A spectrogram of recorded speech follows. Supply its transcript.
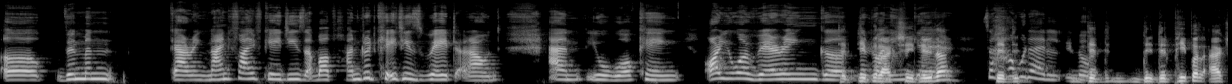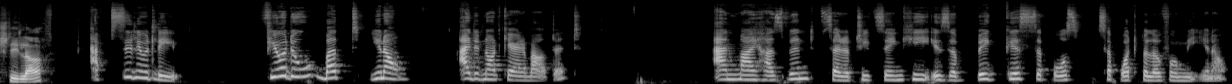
Uh, women carrying 95 kgs above 100 kgs weight around and you're walking or you are wearing uh, did people actually gear. do that so did, how would i look did, did, did people actually laugh absolutely few do but you know i did not care about it And my husband, Sarabjit Singh, he is a biggest support, support pillar for me, you know.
